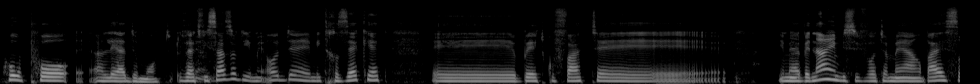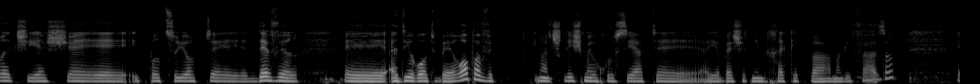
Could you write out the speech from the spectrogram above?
הוא פה עלי אדמות. כן. והתפיסה הזאת היא מאוד uh, מתחזקת uh, בתקופת... Uh, ימי הביניים, בסביבות המאה ה-14, כשיש uh, התפרצויות uh, דבר uh, אדירות באירופה, וכמעט שליש מאוכלוסיית uh, היבשת נמחקת במגיפה הזאת. Uh,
